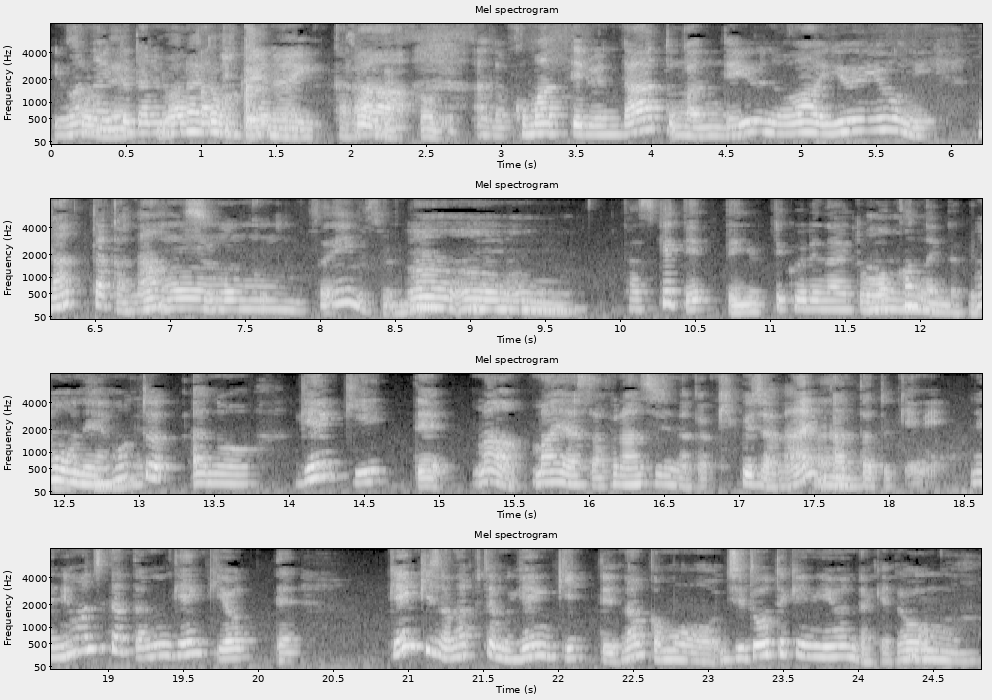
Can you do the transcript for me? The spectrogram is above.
言わないと誰も分かってくれないから、そうです、そうあの、困ってるんだとかっていうのは言うようになったかな、です。すごく。うんそれいいですよね。うんうんうん。助けてって言ってくれないとわかんないんだけど。もうね、ってい本当あの、元気って、まあ、毎朝フランス人なんか聞くじゃない、うん会った時に。で、日本人だったら、うん元気よって、元気じゃなくても元気ってなんかもう自動的に言うんだけど、うん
